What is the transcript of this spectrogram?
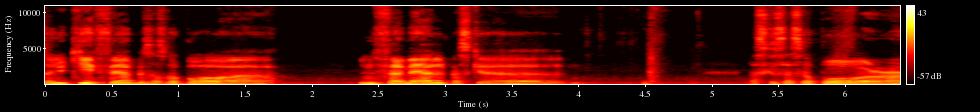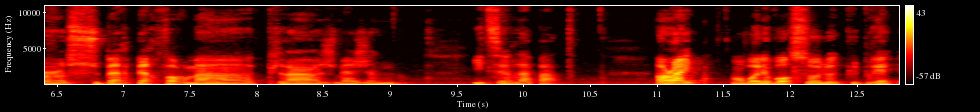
celui qui est faible, ça sera pas euh, une femelle parce que parce que ça sera pas un super performant plan, j'imagine. Il tire de la patte. Alright, on va aller voir ça là, de plus près.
